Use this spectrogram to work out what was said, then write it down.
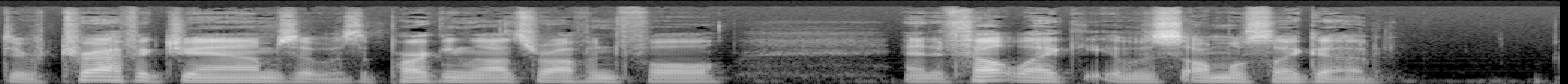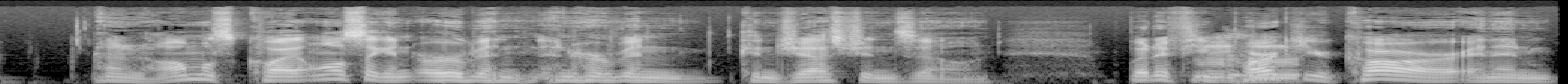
there were traffic jams. It was the parking lots were often full, and it felt like it was almost like a, I don't know, almost quite almost like an urban an urban congestion zone. But if you mm-hmm. parked your car and then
